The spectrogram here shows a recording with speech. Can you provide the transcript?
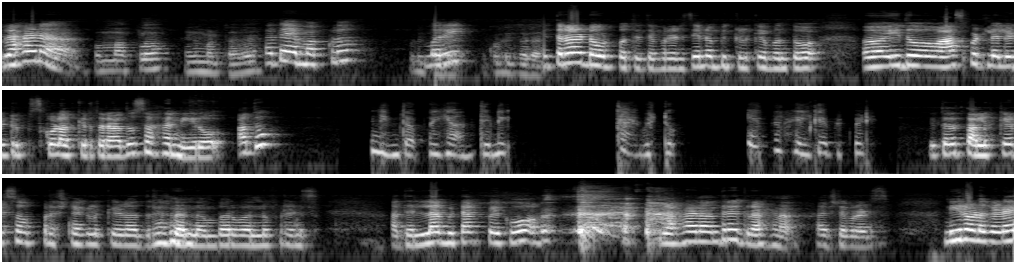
ಗ್ರಹಣ. ಮಕ್ಕಳು ಏನ್ ಮಾಡ್ತಾರೆ ಅದೇ ಮಕ್ಕಳು ಮರಿ. ಈ ತರ ಡೌಟ್ ಬರ್ತೈತೆ ಫ್ರೆಂಡ್ಸ್ ಏನೋ ಬಿಕ್ಕಳಿಕೆ ಬಂತು. ಇದು ಹಾಸ್ಪಿಟಲ್ ಅಲ್ಲಿ ಹಾಸ್ಪಿಟ್ಲಲ್ಲಿ ಡ್ರಿಪ್ಸ್ಗಳು ಹಾಕಿರ್ತಾರೆ ಅದು ಸಹ ನೀರು. ಅದು? ನಿಮ್ದಪ್ಪಯ್ಯ ಅಂತೀನಿ. ದಯವಿಟ್ಟು ಹೇಳಿಕೆ ಬಿಟ್ಬಿಡಿ. ಈ ತರ ತಲೆ ಕೆಡ್ಸೋ ಪ್ರಶ್ನೆಗಳು ಕೇಳಿದ್ರೆ ನನ್ನ ನಂಬರ್ ಒನ್ ಫ್ರೆಂಡ್ಸ್ ಅದೆಲ್ಲ ಬಿಟ್ಟಾಕ್ಬೇಕು. ಗ್ರಹಣ ಅಂದ್ರೆ ಗ್ರಹಣ ಅಷ್ಟೇ ಫ್ರೆಂಡ್ಸ್ ನೀರೊಳಗಡೆ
